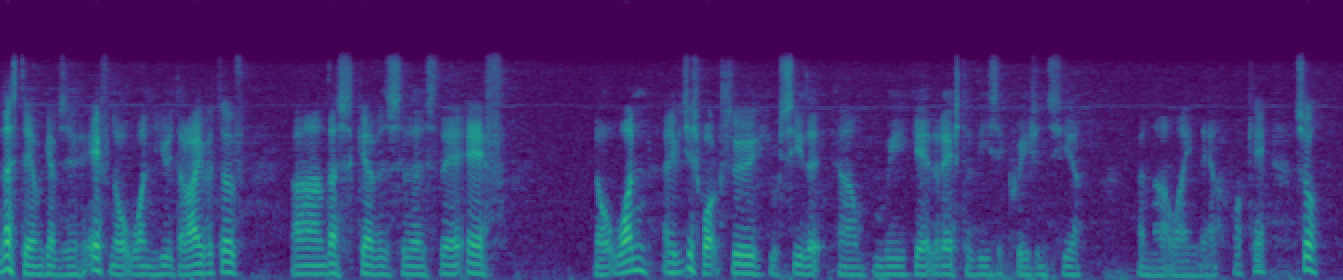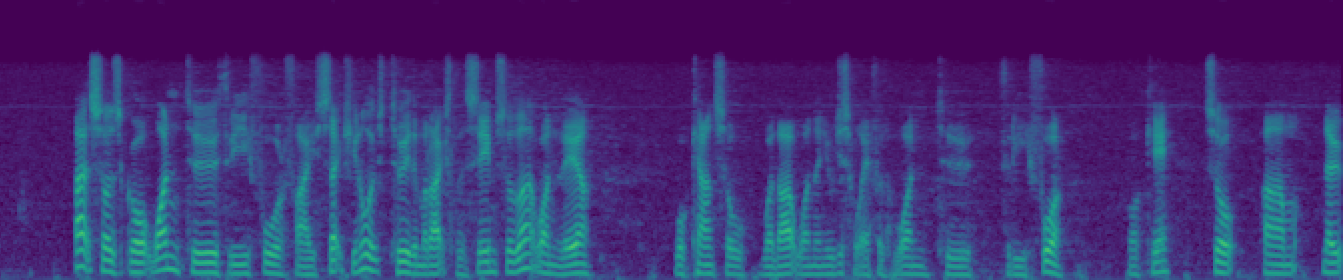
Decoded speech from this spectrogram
and this term gives you f naught 1 u derivative, and this gives us the f naught 1, and if you just work through, you'll see that um, we get the rest of these equations here in that line there. Okay, so that's us got 1, 2, 3, 4, 5, 6. You know it's two of them are actually the same, so that one there will cancel with that one, and you'll just be left with 1, 2, 3, 4. Okay, so um, now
